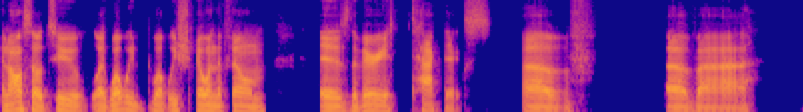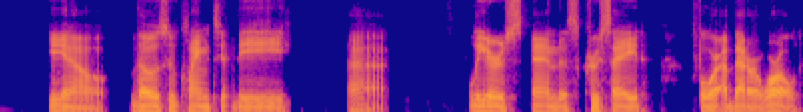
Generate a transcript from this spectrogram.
and also too like what we what we show in the film is the various tactics of of uh you know those who claim to be uh leaders in this crusade for a better world,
